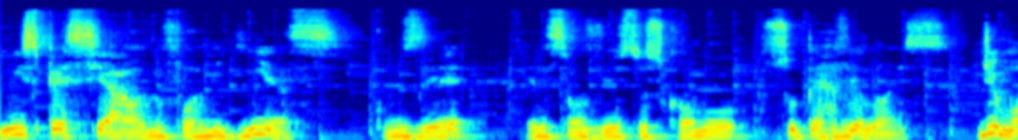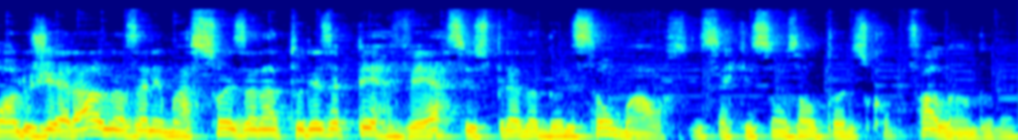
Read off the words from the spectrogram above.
em especial no Formiguinhas, com Z, eles são vistos como supervilões. De modo geral, nas animações, a natureza é perversa e os predadores são maus. Isso aqui são os autores falando, né?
